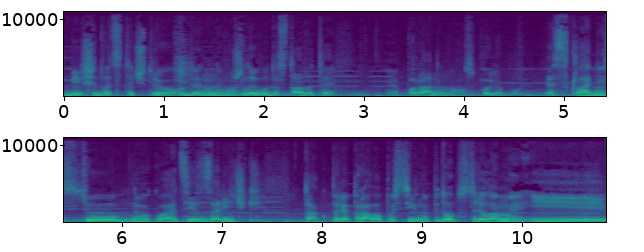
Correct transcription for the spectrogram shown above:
більше 24 годин неможливо доставити е, пораненого з поля бою. З Складністю евакуації за річки. Так, переправа постійно під обстрілами, і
